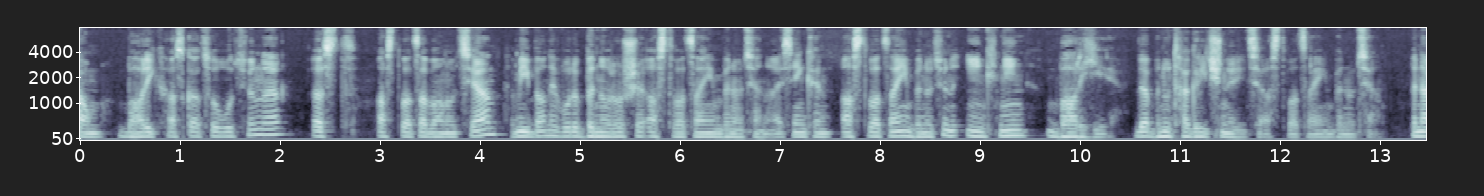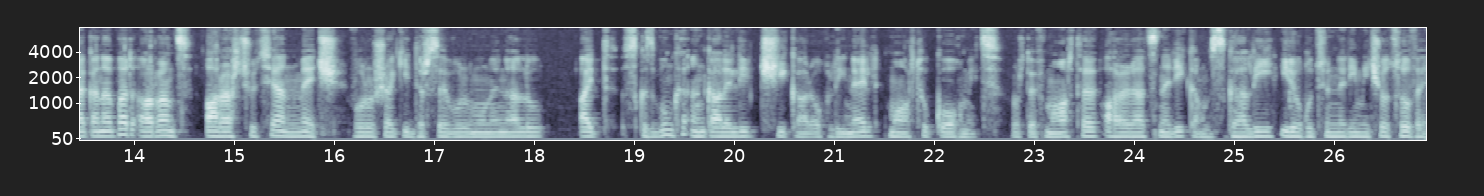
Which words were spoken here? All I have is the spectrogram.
կամ բարիք հասկացողությունը ըստ աստվածաբանության մի բան է, որը բնորոշ է աստվածային բնությանը, այսինքն աստվածային բնությունը ինքնին բարի է դա բնութագրիչներից է աստվածային բնության բնականաբար առանց արարչության մեջ որոշակի դրսևորում ունենալու այդ սկզբունքը ընկալելի չի կարող լինել մարդու կողմից, որտեղ մարդը արարածների կամ զգալի իրողությունների միջոցով է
